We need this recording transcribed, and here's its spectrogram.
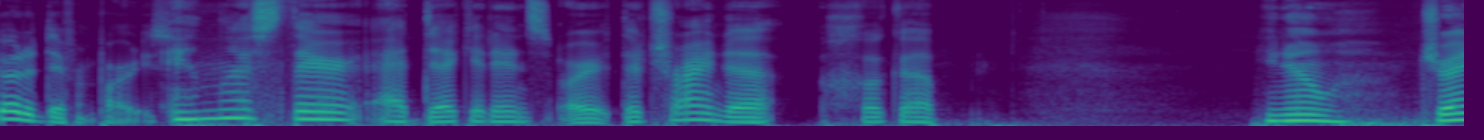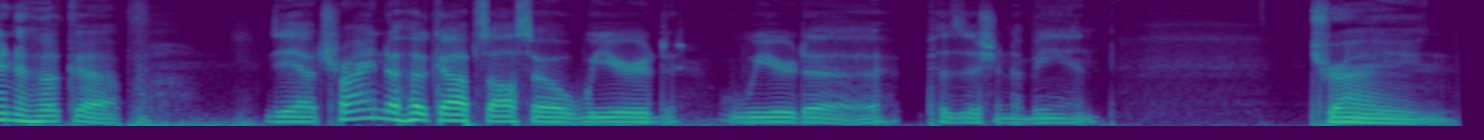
go to different parties Unless they're at decadence or they're trying to hook up. You know, trying to hook up. Yeah trying to hook up's also a weird weird uh position to be in Trying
